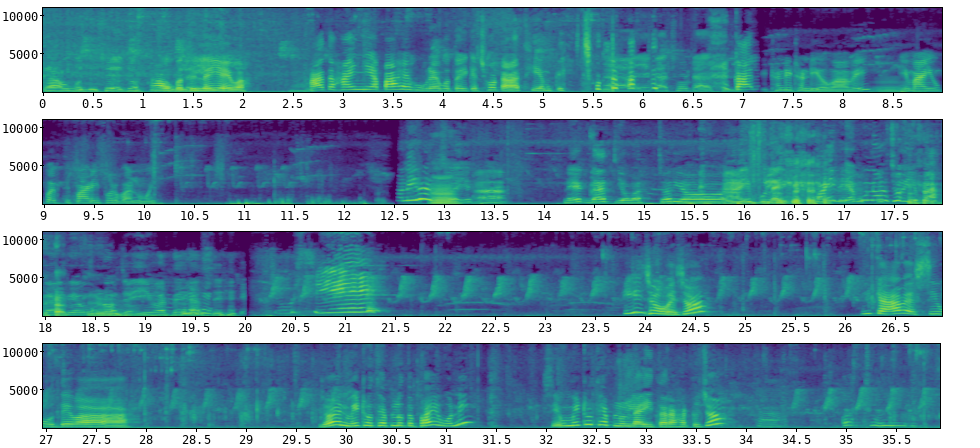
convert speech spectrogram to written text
તે આવું બધું છે જો. આવું બધું લઈ આવ્યા. હા તો હાઈ પાસે હું રહેવો તો એ કે છોટા હાથી એમ કે. છોટા હા એક આ છોટા છે કાલ ઠંડી ઠંડી હવા આવે. એમાં અહીં ઉપરથી પાણી ભરવાનું હોય. નીરજ જોઈએ. હા. ને એક દાંતિયો વા. ચોર્યો હા ઈ પાણી ન જોઈએ બા. ન જોઈએ. વાત ઈ જોવે જો. ઈ કે આવે સીવું દેવા. જોય ને, મીઠું થેપલું તો ભાઈવું નહીં? શિવ મીઠું થેપલું લઈ તારા હાટું, જો.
